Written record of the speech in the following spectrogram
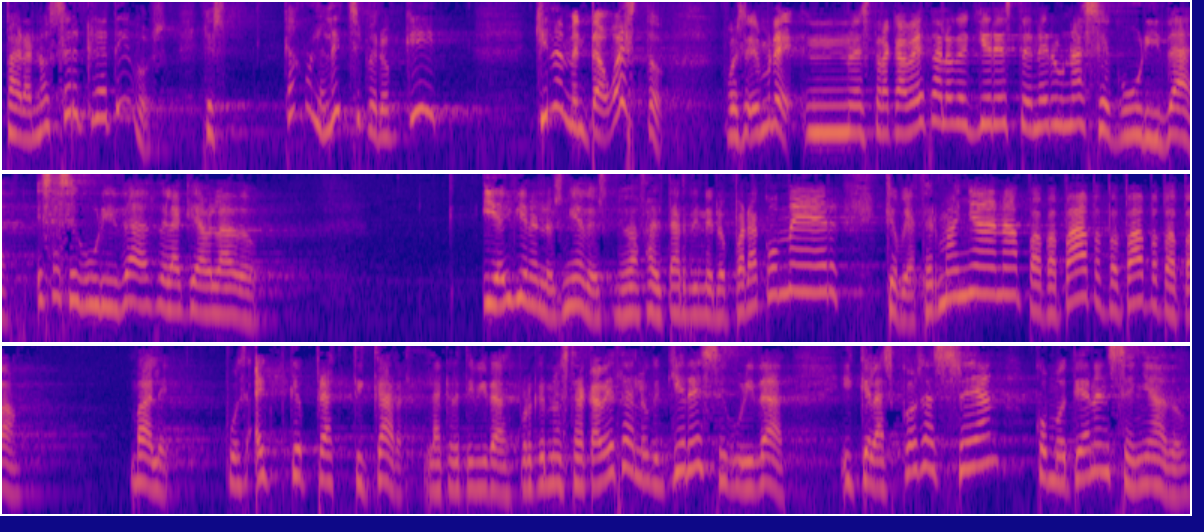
para no ser creativos. Dices, cago en la leche, pero ¿qué? ¿Quién ha inventado esto? Pues, hombre, nuestra cabeza lo que quiere es tener una seguridad, esa seguridad de la que he hablado. Y ahí vienen los miedos. Me va a faltar dinero para comer, ¿qué voy a hacer mañana? Pa, pa, pa, pa, pa, pa, pa, pa. Vale, pues hay que practicar la creatividad, porque nuestra cabeza lo que quiere es seguridad y que las cosas sean como te han enseñado.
